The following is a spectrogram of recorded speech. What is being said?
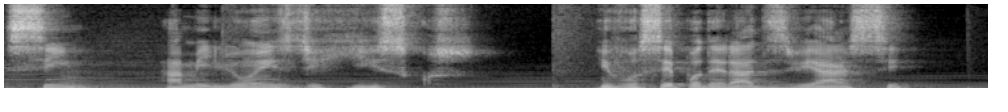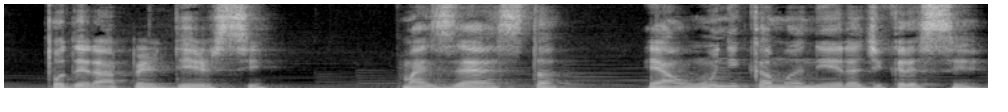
Sim, há milhões de riscos, e você poderá desviar-se, poderá perder-se, mas esta é a única maneira de crescer.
